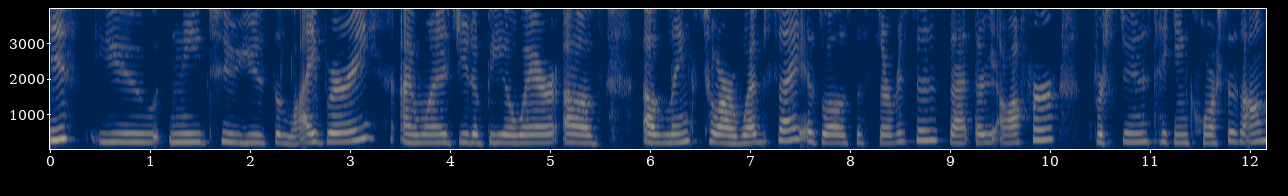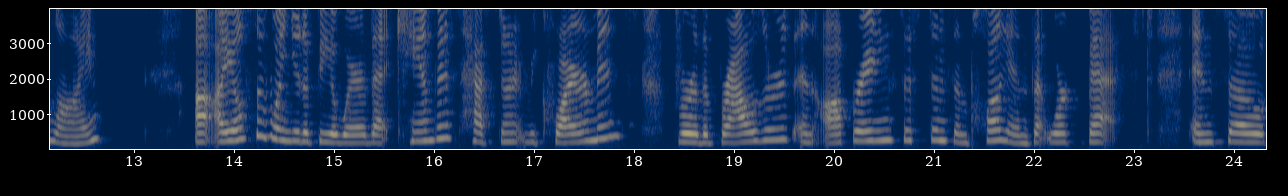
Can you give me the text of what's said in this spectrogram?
If you need to use the library, I wanted you to be aware of uh, links to our website as well as the services that they offer for students taking courses online. Uh, I also want you to be aware that Canvas has certain requirements for the browsers and operating systems and plugins that work best. And so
